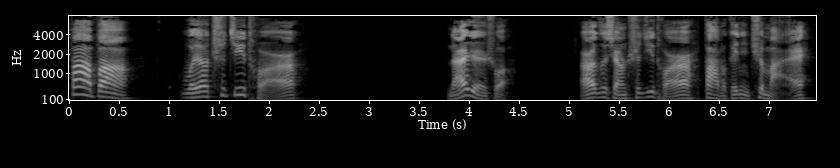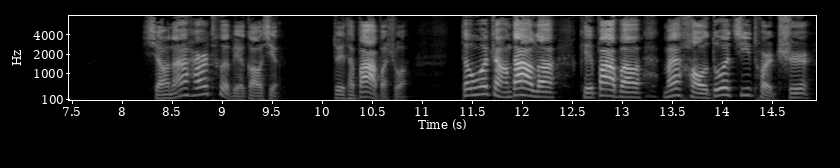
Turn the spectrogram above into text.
爸爸，我要吃鸡腿儿。”男人说：“儿子想吃鸡腿儿，爸爸给你去买。”小男孩特别高兴，对他爸爸说：“等我长大了，给爸爸买好多鸡腿吃。”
